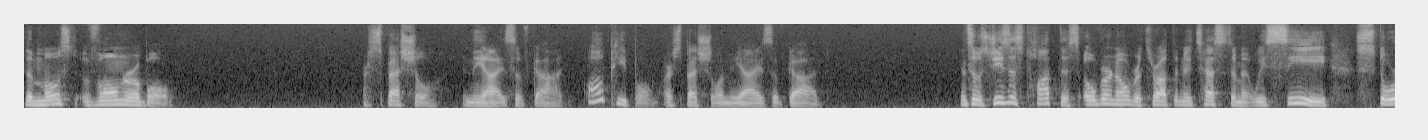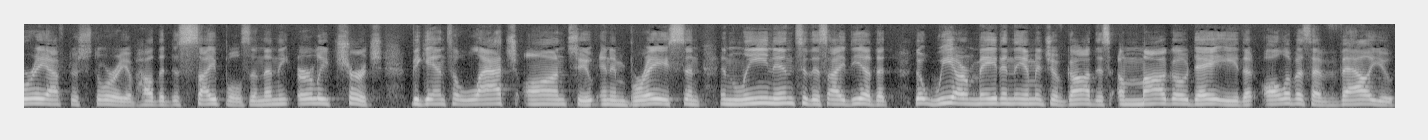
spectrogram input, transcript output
the most vulnerable, are special in the eyes of God. All people are special in the eyes of God. And so, as Jesus taught this over and over throughout the New Testament, we see story after story of how the disciples and then the early church began to latch on to and embrace and, and lean into this idea that, that we are made in the image of God, this imago Dei, that all of us have value,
